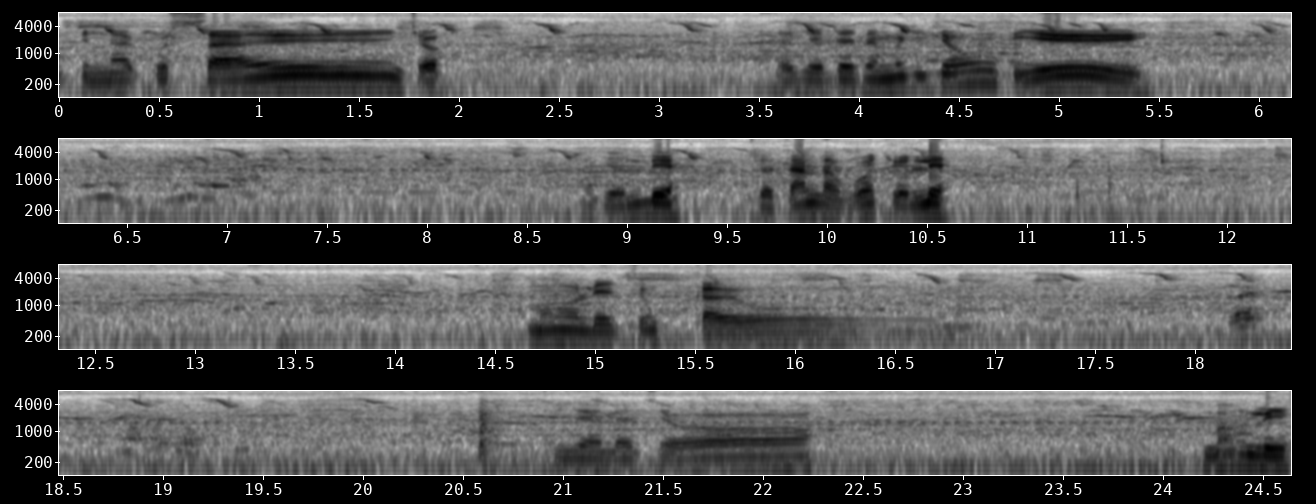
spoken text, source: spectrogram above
Thế bên nào cũng cho Bây giờ đây là mấy cái chỗ thì ơi. Giờ liền Cho tán đầu quá, chỗ liền Mua liền chúng cầu. Bây giờ là chỗ Mong liền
